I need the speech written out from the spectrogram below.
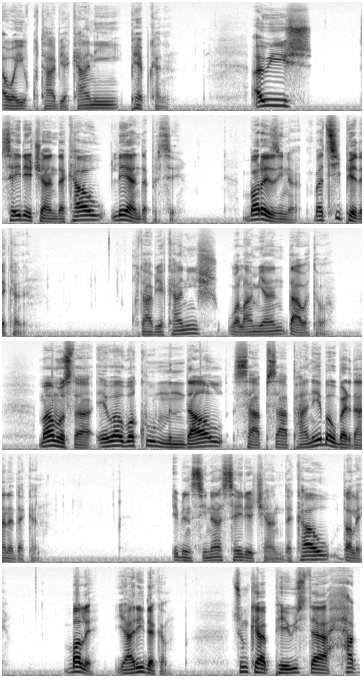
ئەوەی قوتابیەکانی پێبکەنن ئەویش سەیرێکیان دەکا و لێیان دەپرسێ بەڕێزینە بە چی پێدەکەنن قوتابیەکانیش وەڵامیان داوەتەوە مامۆستا ئێوە وەکو منداڵ ساپ ساپانێ بەو بەردانە دەکەن ئیبن سینا سەیرێکیان دەکا و دەڵێ بەڵێ یاری دەکەم چونکە پێویستە حەق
